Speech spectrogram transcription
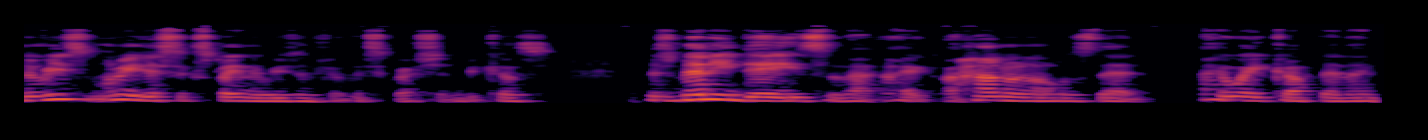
The reason, let me just explain the reason for this question because there's many days that I, Ahanu knows that I wake up and I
